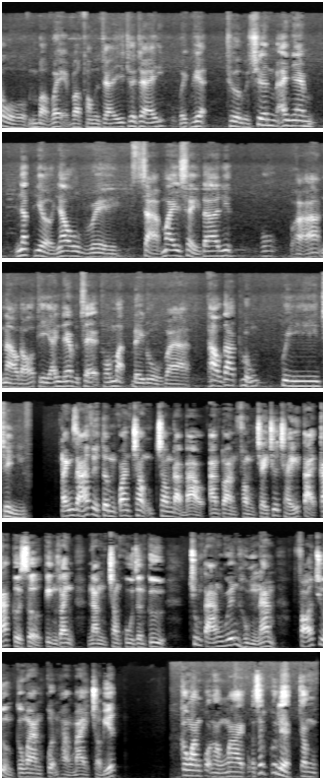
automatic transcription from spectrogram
Tổ bảo vệ và phòng cháy chữa cháy của bệnh viện thường xuyên anh em nhắc nhở nhau về xả may xảy ra những vụ và nào đó thì anh em sẽ có mặt đầy đủ và thao tác đúng quy trình. Đánh giá về tầm quan trọng trong đảm bảo an toàn phòng cháy chữa cháy tại các cơ sở kinh doanh nằm trong khu dân cư, Trung tá Nguyễn Hùng Nam, Phó trưởng Công an quận Hoàng Mai cho biết. Công an quận Hoàng Mai cũng rất quyết liệt trong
